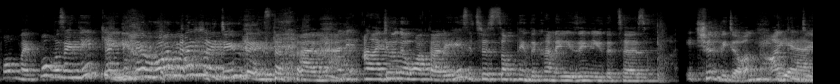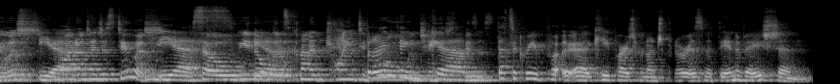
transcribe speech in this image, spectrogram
what, I, what was I thinking? You know, why, why did I do this? Um, and, and I don't know what that is. It's just something that kind of is in you that says it should be done. I Yeah, can do it. yeah. Why don't I just do it? Yes, So you know, yeah. it's kind of trying to But grow I and think change the um, business. that's a key, uh, key part of an entrepreneur, isn't it? The innovation.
